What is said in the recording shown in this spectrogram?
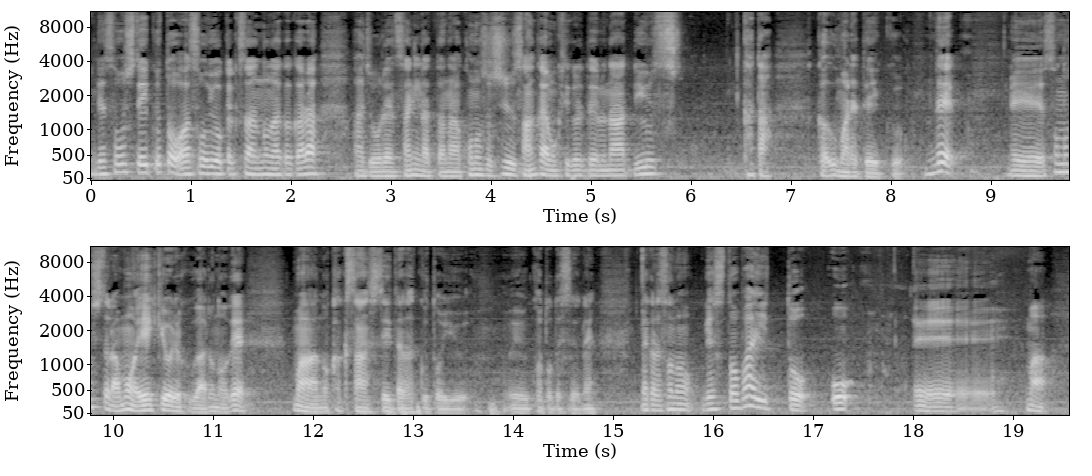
でそうしていくとあそういうお客さんの中からあ常連さんになったなこの人週3回も来てくれてるなっていう方が生まれていく。で、えーその人らも影響力があるので、まあ、あの拡散していただくといういうことですよね。だからそのゲストバイトを、えーまあ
